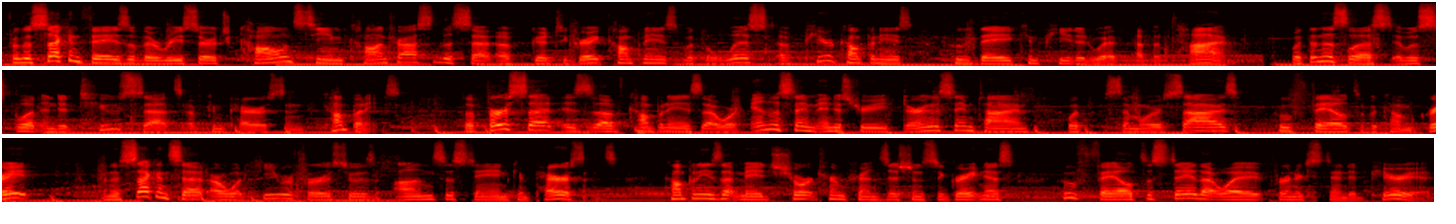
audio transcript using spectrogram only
For the second phase of their research, Collins' team contrasted the set of good to great companies with a list of peer companies who they competed with at the time. Within this list, it was split into two sets of comparison companies. The first set is of companies that were in the same industry during the same time with similar size who failed to become great. And the second set are what he refers to as unsustained comparisons companies that made short term transitions to greatness who failed to stay that way for an extended period.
